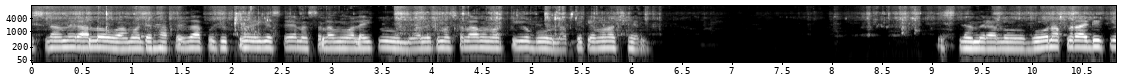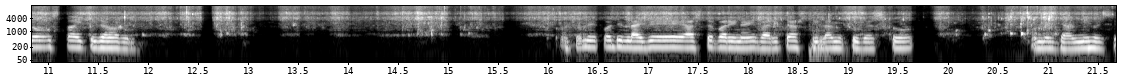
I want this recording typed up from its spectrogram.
ইসলামের আলো আমাদের হাফেজা আপু যুক্ত হয়ে গেছেন আসসালামু আলাইকুম। ওয়ালাইকুম আসসালাম আমার প্রিয় বোন, আপনি কেমন আছেন? ইসলামের আলো। বোন, আপনার আইডির কি অবস্থা একটু জানাবেন? আসলে কদিন লাইভে আসতে পারি নাই, বাড়িতে আসছিলাম, একটু ব্যস্ত। অনেক জার্নি হয়েছে,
